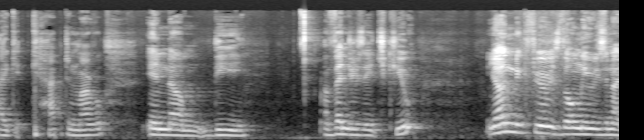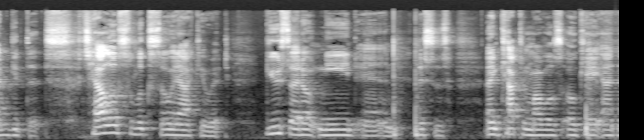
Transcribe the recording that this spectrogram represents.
I get Captain Marvel in um, the Avengers HQ. Young Nick Fury is the only reason I'd get this. Talos looks so inaccurate. Goose I don't need, and this is and Captain Marvel's okay, and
